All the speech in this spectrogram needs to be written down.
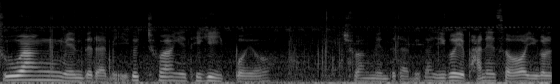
주황 맨드라미. 이거 주황이 되게 이뻐요. 주황 맨드라미가. 이거에 반해서 이걸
